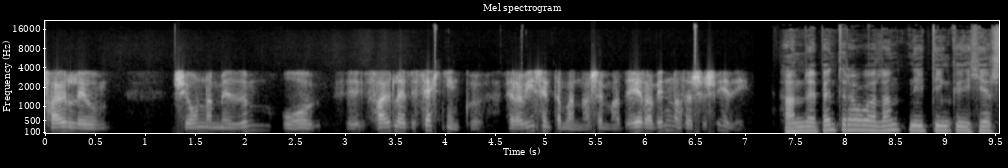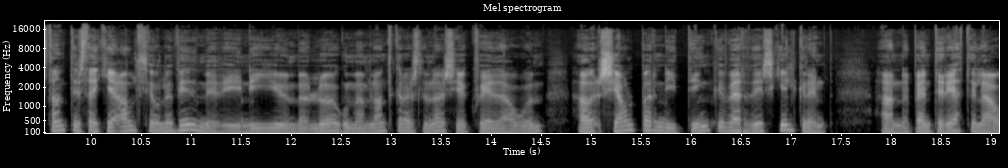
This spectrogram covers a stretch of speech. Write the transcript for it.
faglegum sjónamiðum og eh, faglegri þekkingu þeirra vísindamanna sem að er að vinna þessu sviði. Hann bendur á að landnýtingu hér standist ekki alþjóðlega viðmið í nýjum lögum um landgræsluna sé hveð áum að sjálfbar nýting verði skilgreynd. Hann bendir réttilega á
